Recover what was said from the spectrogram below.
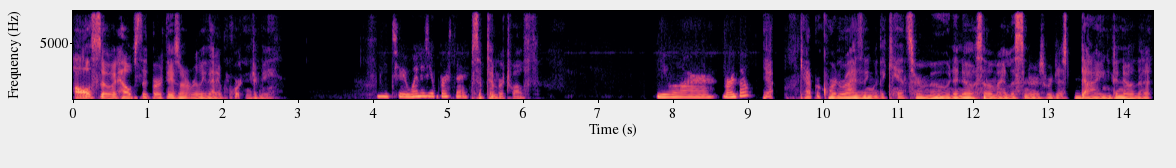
Also, it helps that birthdays aren't really that important to me. me too when is your birthday September twelfth. you are virgo Yeah. Capricorn rising with a Cancer moon. I know some of my listeners were just dying to know that.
